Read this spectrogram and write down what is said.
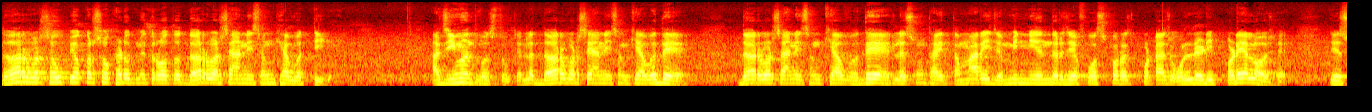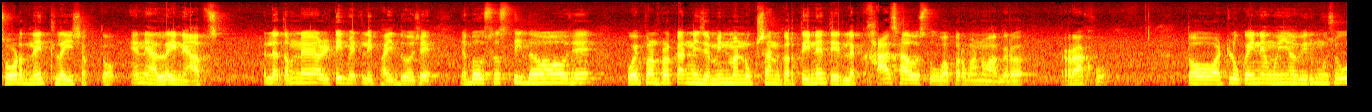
દર વર્ષે ઉપયોગ કરશો ખેડૂત મિત્રો, તો દર વર્ષે આની સંખ્યા વધતી જાય. આ જીવંત વસ્તુ છે. એટલે દર વર્ષે આની સંખ્યા વધે. દર વર્ષે આની સંખ્યા વધે એટલે શું થાય? તમારી જમીનની અંદર જે ફોસ્ફરસ, પોટાશ ઓલરેડી પડેલો છે, જે છોડ નથી લઈ શકતો, એને આ લઈને આપશે. એટલે તમને અલ્ટિમેટલી ફાયદો છે. ને બહુ સસ્તી દવાઓ છે. કોઈપણ પ્રકારની જમીનમાં નુકસાન કરતી નથી. એટલે ખાસ આ વસ્તુ વાપરવાનો આગ્રહ રાખવો તો આટલું કહીને હું અહીંયા વિરમું છું.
